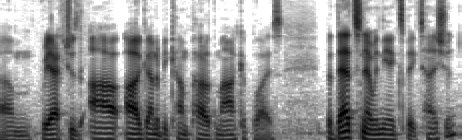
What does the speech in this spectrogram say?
um, reactors are, are going to become part of the marketplace. But that's now in the expectation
